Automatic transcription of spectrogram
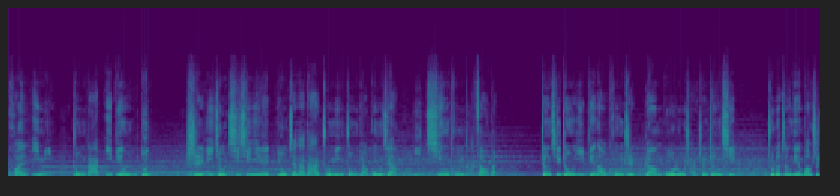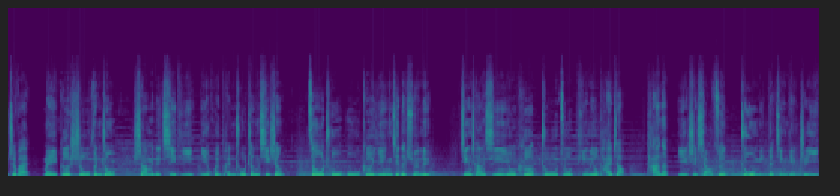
宽一米，重达一点五吨。是一九七七年由加拿大著名钟表工匠以青铜打造的。蒸汽钟以电脑控制，让锅炉产生蒸汽。除了整点报时之外，每隔十五分钟，上面的汽笛也会喷出蒸汽声，奏出五个音阶的旋律，经常吸引游客驻足停留拍照。它呢，也是小樽著名的景点之一。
